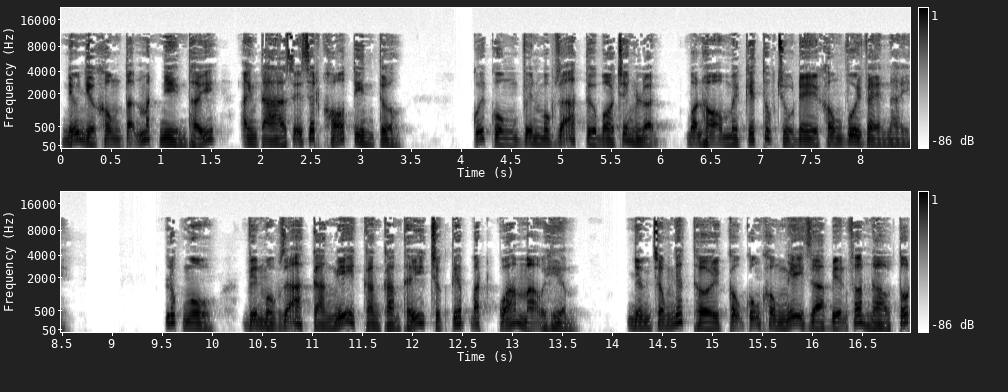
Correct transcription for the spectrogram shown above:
Nếu như không tận mắt nhìn thấy, anh ta sẽ rất khó tin tưởng. Cuối cùng viên mục dã từ bỏ tranh luận, bọn họ mới kết thúc chủ đề không vui vẻ này. Lúc ngủ, viên mục dã càng nghĩ càng cảm thấy trực tiếp bắt quá mạo hiểm. Nhưng trong nhất thời cậu cũng không nghĩ ra biện pháp nào tốt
